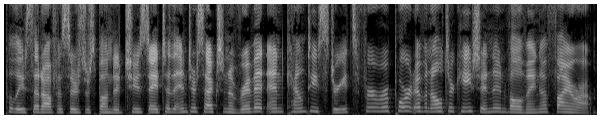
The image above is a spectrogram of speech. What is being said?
Police said officers responded Tuesday to the intersection of Rivet and County Streets for a report of an altercation involving a firearm.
